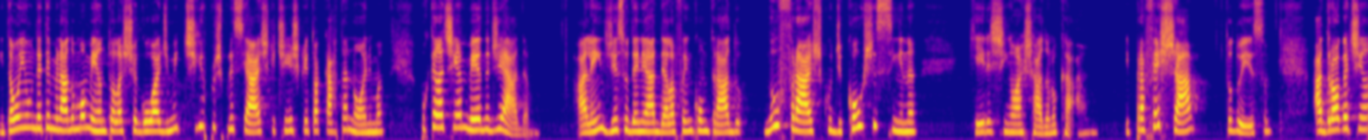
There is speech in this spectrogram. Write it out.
Então, em um determinado momento, ela chegou a admitir para os policiais que tinha escrito a carta anônima porque ela tinha medo de Adam. Além disso, o DNA dela foi encontrado no frasco de colchicina que eles tinham achado no carro. E para fechar tudo isso, a droga tinha,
